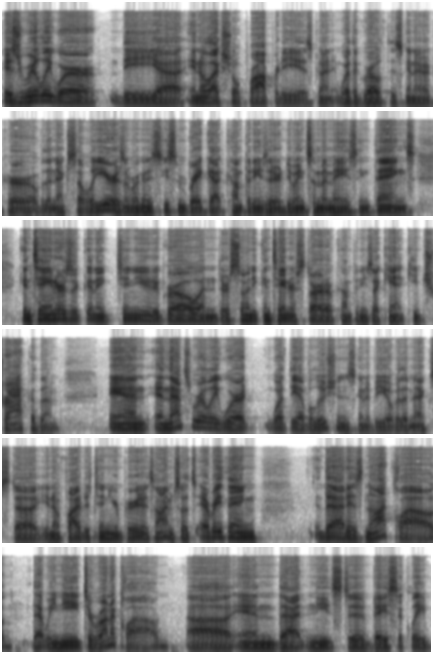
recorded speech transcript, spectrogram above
is really where the uh, intellectual property is going, where the growth is going to occur over the next several years. And we're going to see some breakout companies that are doing some amazing things. Containers are going to continue to grow, and there's so many container startup companies I can't keep track of them. And and that's really where it, what the evolution is going to be over the next uh, you know five to ten year period of time. So it's everything that is not cloud that we need to run a cloud uh, and that needs to basically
